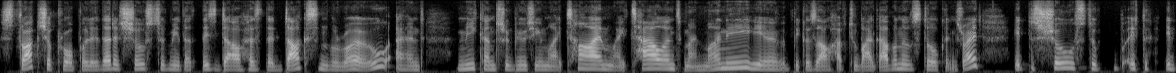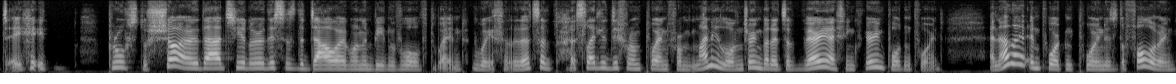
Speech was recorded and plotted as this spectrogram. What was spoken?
structure properly, that it shows to me that this DAO has the ducks in the row and me contributing my time, my talent, my money, you know, because I'll have to buy governance tokens, right? It shows to it it it proves to show that you know this is the DAO I want to be involved with. With that's a, a slightly different point from money laundering, but it's a very I think very important point. Another important point is the following:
